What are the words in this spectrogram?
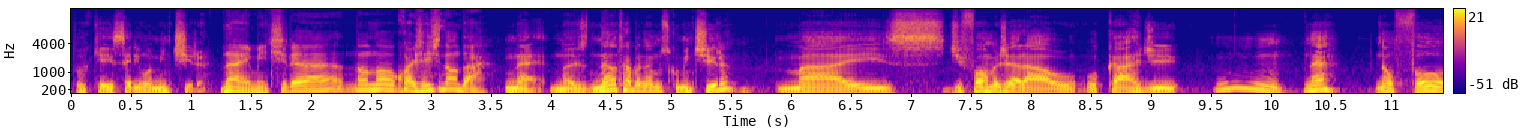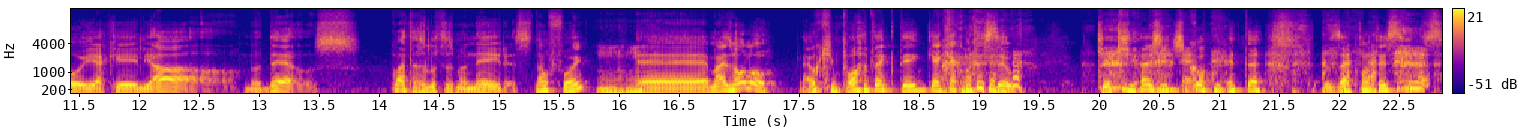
porque isso seria uma mentira. Não, é mentira, não, não, com a gente não dá. Né, nós não trabalhamos com mentira, mas de forma geral o card, hum, né, não foi aquele, oh, meu Deus, quantas lutas maneiras. Não foi, Uhum. é, mas rolou. né? O que importa é que tem, que, é que aconteceu. que aqui a gente comenta os acontecidos.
